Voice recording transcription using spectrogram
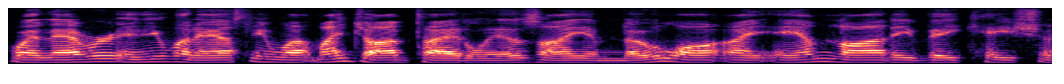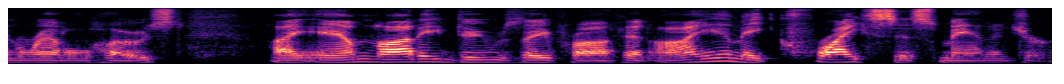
Whenever anyone asks me what my job title is, I am no lo- I am not a vacation rental host. I am not a doomsday prophet. I am a crisis manager.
